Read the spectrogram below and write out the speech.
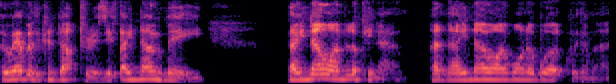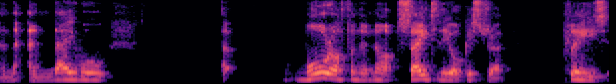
whoever the conductor is, if they know me, they know I'm looking at them and they know I want to work with them, and and they will uh, more often than not say to the orchestra, "Please,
